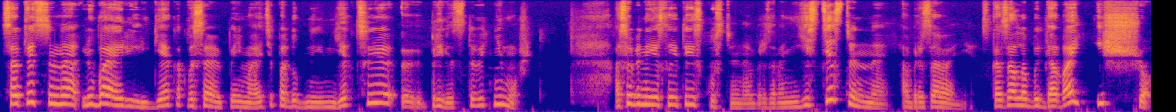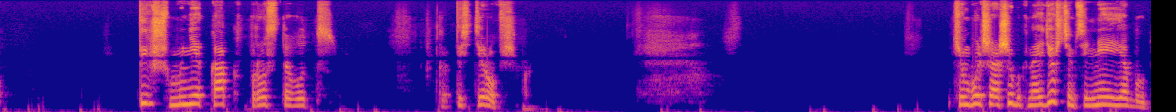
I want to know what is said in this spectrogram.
Соответственно, любая религия, как вы сами понимаете, подобные инъекции э, приветствовать не может. Особенно если это искусственное образование. Естественное образование сказала бы давай еще. Ты ж мне как просто вот как тестировщик. Чем больше ошибок найдешь, тем сильнее я буду.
